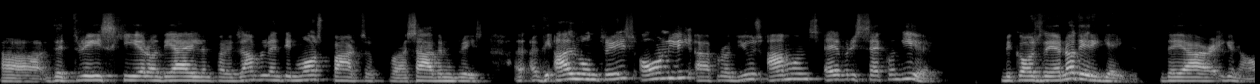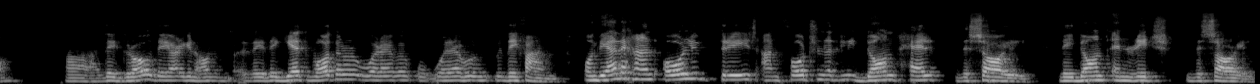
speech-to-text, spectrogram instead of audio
uh, the trees here on the island, for example, and in most parts of uh, southern Greece. Uh, uh the almond trees only uh, produce almonds every second year because they are not irrigated. They are, you know, uh, they grow, they are, you know, they, they get water wherever, wherever they find. On the other hand, olive trees, unfortunately, don't help the soil they don't enrich the soil.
